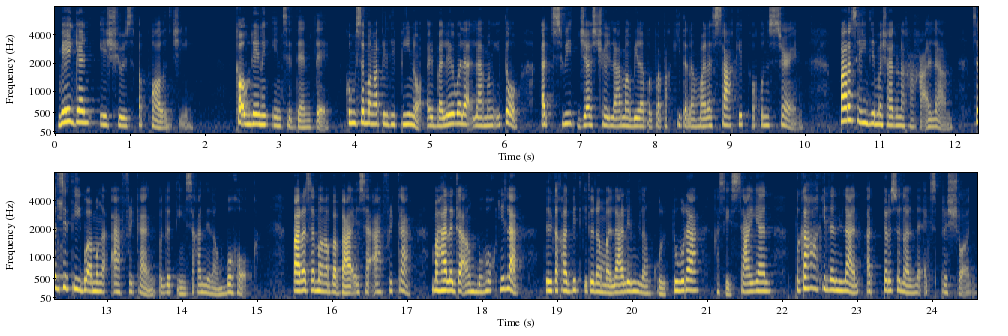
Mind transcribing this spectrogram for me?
Megan issues apology. Kaugnay ng insidente, kung sa mga Pilipino ay balewala lamang ito at sweet gesture lamang bilang pagpapakita ng malasakit o concern. Para sa hindi masyado nakakaalam, sensitibo ang mga African pagdating sa kanilang buhok. Para sa mga babae sa Africa, mahalaga ang buhok nila dahil kakabit ito ng malalim nilang kultura, kasaysayan, pagkakakilanlan at personal na ekspresyon.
